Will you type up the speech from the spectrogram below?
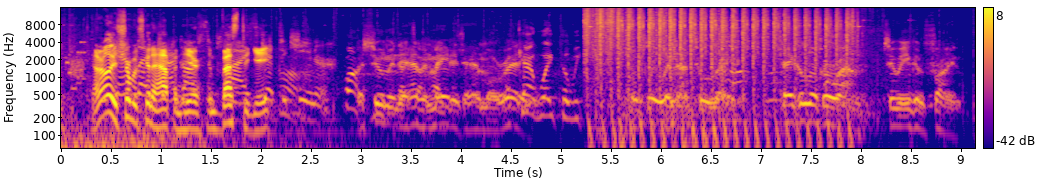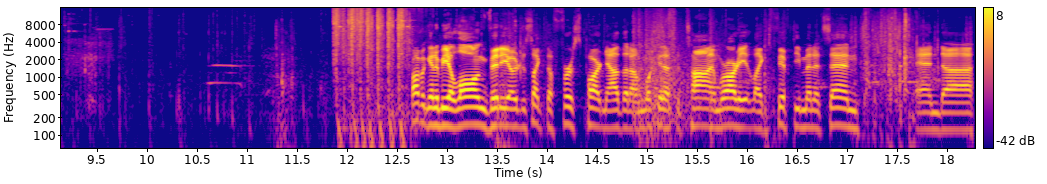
I'm Not really sure what's gonna happen Dragov here. supplies Investigate. Get to Keener. Assuming they haven't made it to him already. Can't wait till we. Hopefully we're not too late. Take a look around. See what you can find. Probably gonna be a long video, just like the first part. Now that I'm looking at the time, we're already at like 50 minutes in, and uh,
